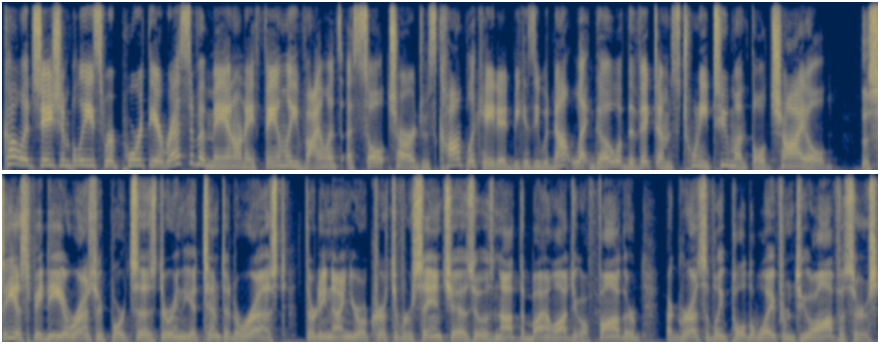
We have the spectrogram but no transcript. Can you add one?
College Station police report the arrest of a man on a family violence assault charge was complicated because he would not let go of the victim's 22 month old child. The CSPD arrest report says during the attempted arrest, 39 year old Christopher Sanchez, who is not the biological father, aggressively pulled away from two officers.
